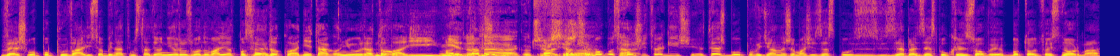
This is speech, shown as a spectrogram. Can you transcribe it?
weszło, popływali sobie na tym stadionie, rozładowali atmosferę. Dokładnie tak, oni uratowali. No, nie, no tam tak, się, oczywiście. Tam, tam się mogło tak. skończyć tragicznie. Też było powiedziane, że ma się zespół, zebrać zespół kryzysowy, bo to, to jest norma,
